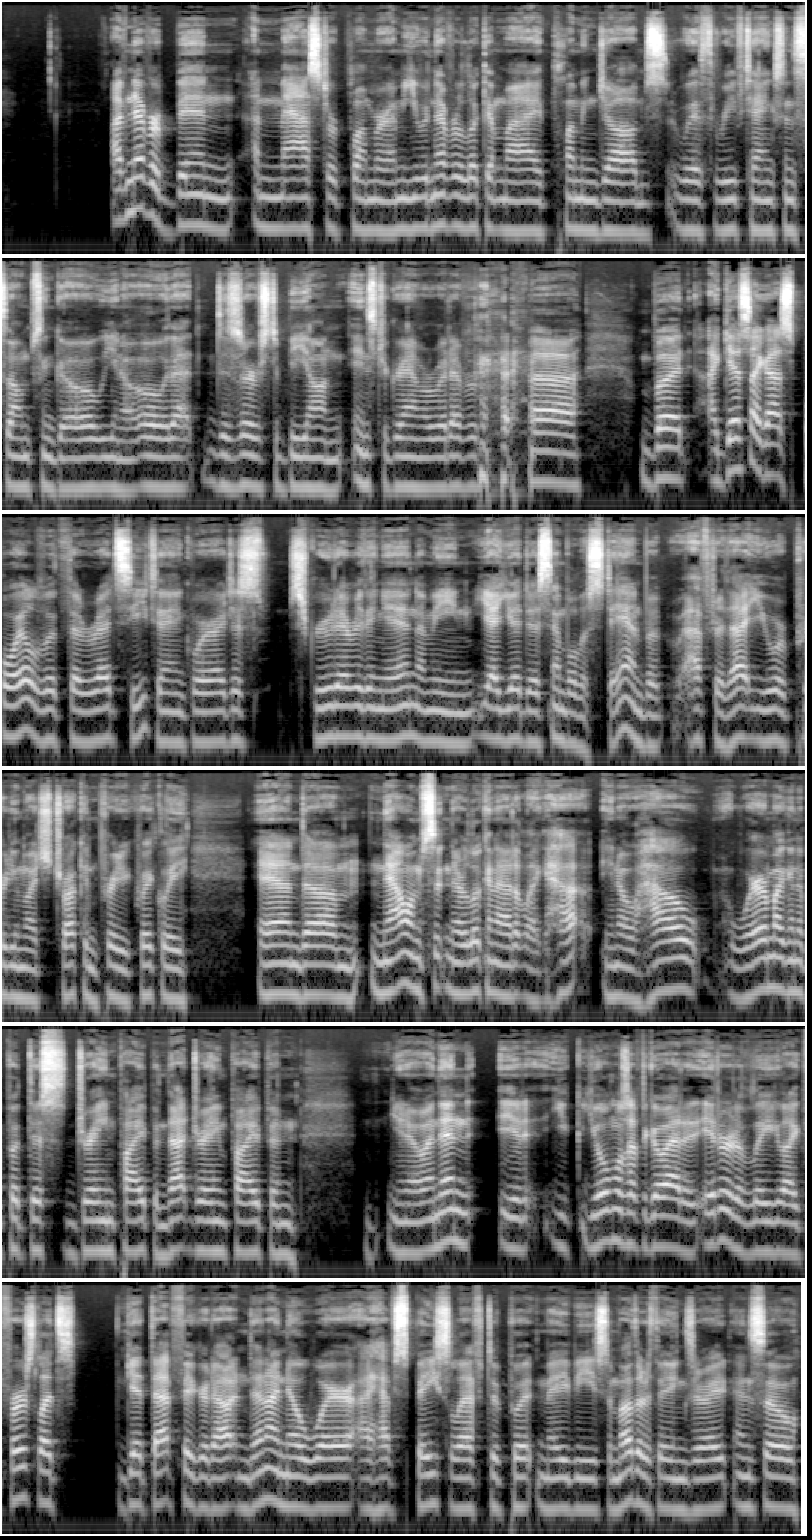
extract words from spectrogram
I've never been a master plumber. I mean, you would never look at my plumbing jobs with reef tanks and sumps and go, you know, oh, that deserves to be on Instagram or whatever. uh, but I guess I got spoiled with the Red Sea tank where I just screwed everything in. I mean, yeah, you had to assemble the stand, but after that, you were pretty much trucking pretty quickly. And um, now I'm sitting there looking at it like, how, you know, how, where am I going to put this drain pipe and that drain pipe and, you know, and then it, you you almost have to go at it iteratively. Like first, let's get that figured out, and then I know where I have space left to put maybe some other things, right? And so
